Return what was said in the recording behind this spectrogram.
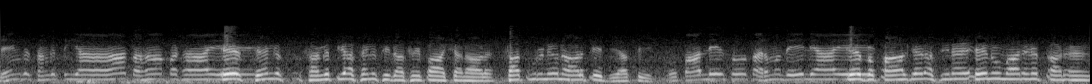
ਸਿੰਘ ਸੰਗਤੀਆ ਕਹਾਂ ਪਠਾਏ? ਇਹ ਸਿੰਘ ਸੰਗਤੀਆ ਸਿੰਘ ਸੀ ਦਸਵੇਂ ਪਾਤਸ਼ਾਹ ਨਾਲ। ਸਤਿਗੁਰੂ ਨੇ ਉਹ ਨਾਲ ਭੇਜਿਆ ਸੀ। ਗੋਪਾਲੇ ਸੋ ਧਰਮ ਦੇ ਲਿਆਏ। ਇਹ ਗੋਪਾਲ ਜਿਹੜਾ ਸੀ ਨਾ ਇਹਨੂੰ ਮਾਰੇ ਨੇ ਧਰ-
